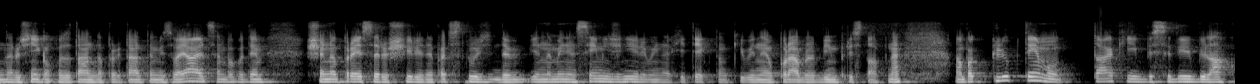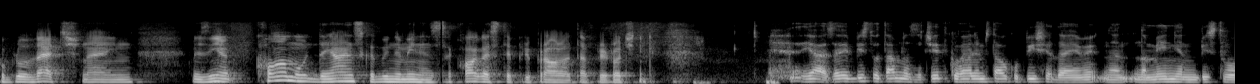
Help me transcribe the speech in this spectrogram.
naročnikom, konzultantom, projektantom, izvajalcem, pa potem še naprej se razširi, da, pač služi, da je namenjen vsem inženirjem in arhitektom, ki bi ne uporabljali BIM pristop. Ne. Ampak kljub temu, takih besedil bi lahko bilo več. Ne, Me zanima, komu dejansko bi namenjen, za koga ste pripravljali ta priročnik. Ja, zdaj v bistvu tam na začetku v enem stavku piše, da je namenjen v bistvu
